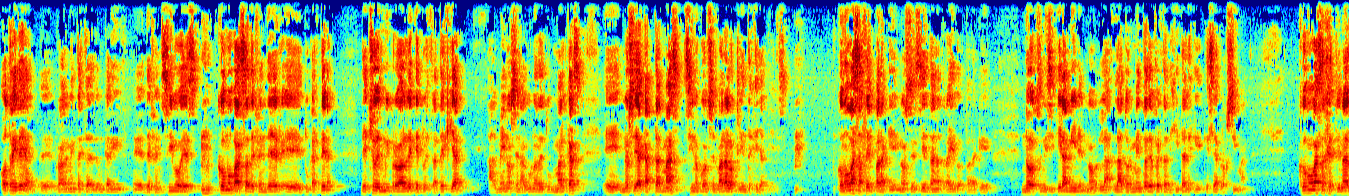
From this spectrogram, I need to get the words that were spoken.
Otra idea, probablemente esta de un cariz defensivo, es cómo vas a defender tu cartera. De hecho, es muy probable que tu estrategia al menos en alguna de tus marcas, eh, no sea captar más, sino conservar a los clientes que ya tienes. ¿Cómo vas a hacer para que no se sientan atraídos, para que no ni siquiera miren La, tormenta de ofertas digitales que, se aproximan? ¿Cómo vas a gestionar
